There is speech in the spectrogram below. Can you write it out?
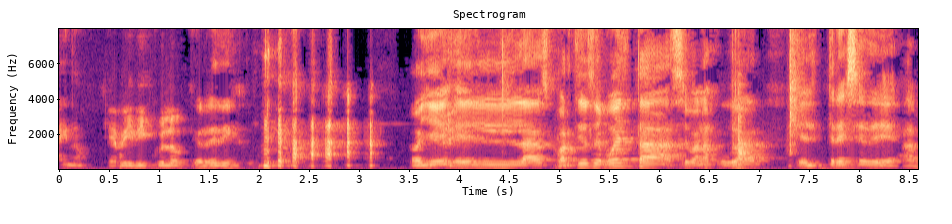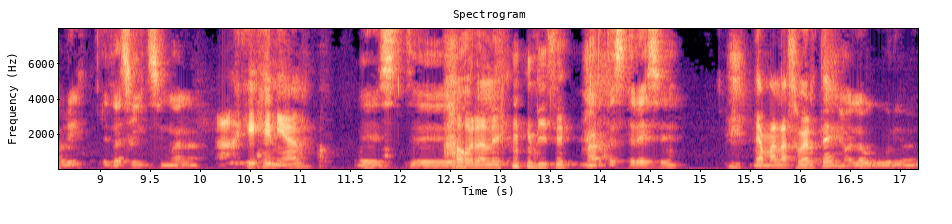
Ay, no, qué ridículo. Qué ridículo. Oye, el- los partidos de vuelta se van a jugar el 13 de abril, es la siguiente semana. Ah, qué genial. Este, Órale, dice. martes 13, De mala de suerte. mal augurio, ¿eh?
